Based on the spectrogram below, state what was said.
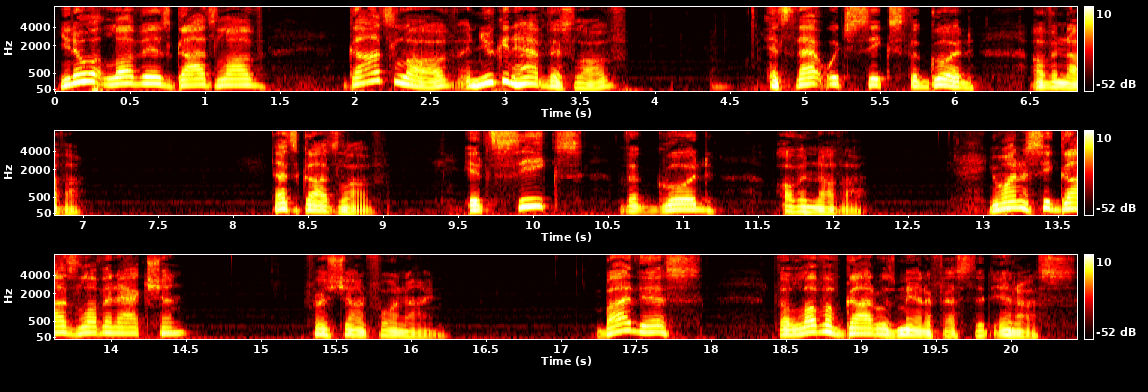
You know what love is? God's love? God's love, and you can have this love, it's that which seeks the good of another. That's God's love. It seeks the good of another. You want to see God's love in action? 1 John 4 9. By this, the love of God was manifested in us,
